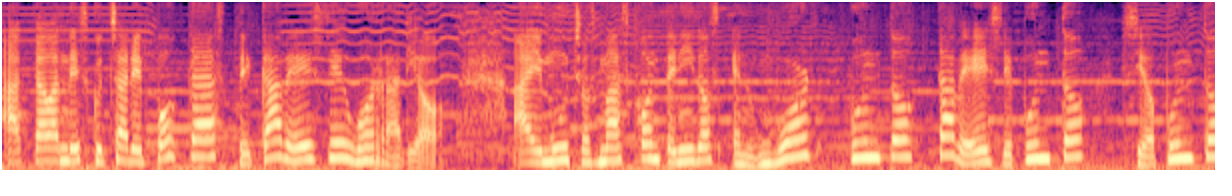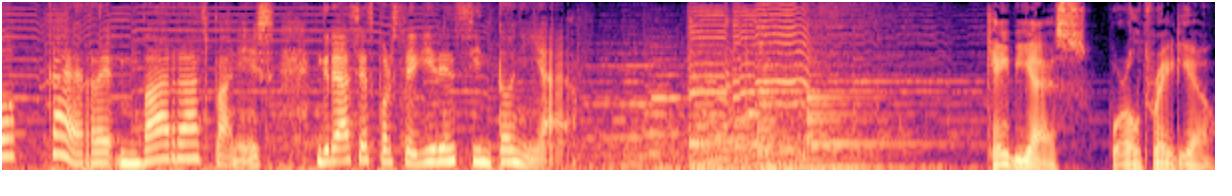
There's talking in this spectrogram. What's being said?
Acaban de escuchar el podcast de KBS World Radio. Hay muchos más contenidos en word.kbs.co.kr barra Spanish. Gracias por seguir en sintonía. KBS World Radio.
